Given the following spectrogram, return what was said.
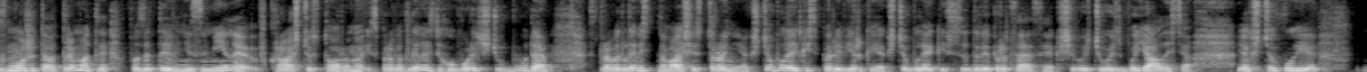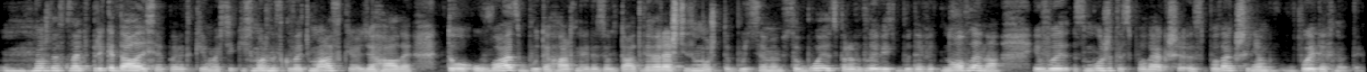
Зможете отримати позитивні зміни в кращу сторону. І справедливість говорить, що буде справедливість на вашій стороні. Якщо були якісь перевірки, якщо були якісь судові процеси, якщо ви чогось боялися, якщо ви. Можна сказати, прикидалися перед кимось, якісь, можна сказати, маски одягали, то у вас буде гарний результат. Ви нарешті зможете бути самим собою, справедливість буде відновлена, і ви зможете з, полегш... з полегшенням видихнути.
